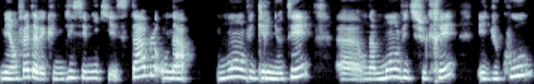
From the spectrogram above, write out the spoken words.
mais en fait, avec une glycémie qui est stable, on a moins envie de grignoter, euh, on a moins envie de sucrer, et du coup,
